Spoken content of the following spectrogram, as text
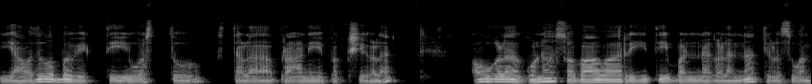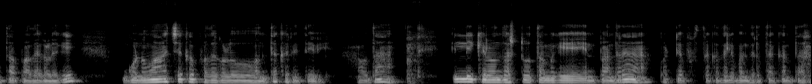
ಯಾವುದೋ ಒಬ್ಬ ವ್ಯಕ್ತಿ, ವಸ್ತು, ಸ್ಥಳ, ಪ್ರಾಣಿ, ಪಕ್ಷಿಗಳ ಅವುಗಳ ಗುಣ, ಸ್ವಭಾವ, ರೀತಿ, ಬಣ್ಣಗಳನ್ನು ತಿಳಿಸುವಂಥ ಪದಗಳಿಗೆ ಗುಣವಾಚಕ ಪದಗಳು ಅಂತ ಕರಿತೀವಿ. ಹೌದಾ? ಇಲ್ಲಿ ಕೆಲವೊಂದಷ್ಟು ತಮಗೆ ಏನಪ್ಪ ಅಂದ್ರೆ ಪಠ್ಯಪುಸ್ತಕದಲ್ಲಿ ಬಂದಿರತಕ್ಕಂತಹ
